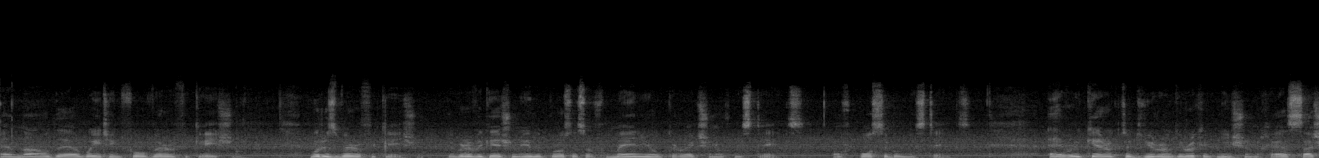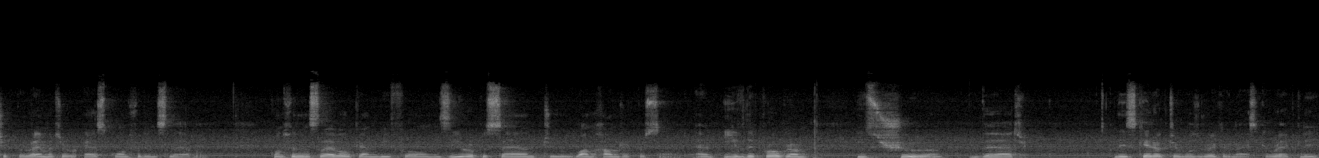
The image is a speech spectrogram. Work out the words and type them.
and now they are waiting for verification. What is verification? The verification is the process of manual correction of mistakes, of possible mistakes. Every character during the recognition has such a parameter as confidence level. Confidence level can be from 0% to 100% and if the program is sure that this character was recognized correctly,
